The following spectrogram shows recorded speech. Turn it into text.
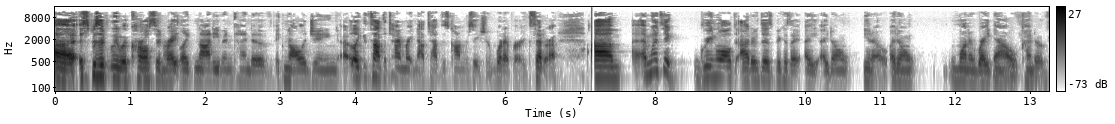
uh, specifically with Carlson, right? Like not even kind of acknowledging, uh, like it's not the time right now to have this conversation, whatever, et cetera. Um, I'm going to take Greenwald out of this because I, I, I don't, you know, I don't want to right now kind of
